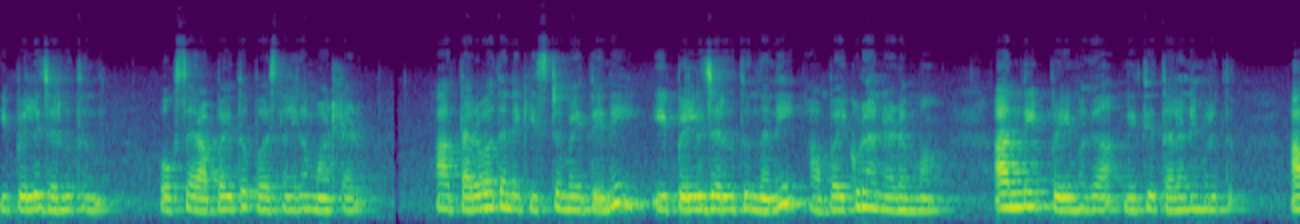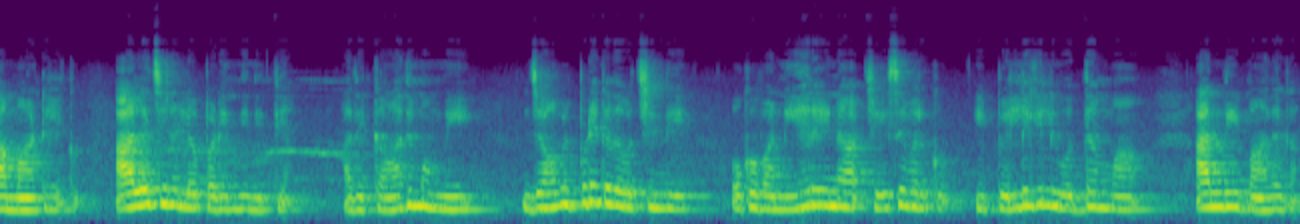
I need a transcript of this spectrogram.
ఈ పెళ్ళి జరుగుతుంది. ఒకసారి అబ్బాయితో పర్సనల్గా మాట్లాడు. ఆ తర్వాత నీకు ఇష్టమైతేనే ఈ పెళ్ళి జరుగుతుందని అబ్బాయి కూడా అన్నాడమ్మా అంది ప్రేమగా నిత్య తల నిమురుతూ. ఆ మాటలకు ఆలోచనలో పడింది నిత్య. అది కాదు మమ్మీ. జాబ్ ఇప్పుడే కదా వచ్చింది. ఒక వన్ ఇయర్ అయినా చేసే వరకు ఈ పెళ్ళిగిల్లి వద్దమ్మా అంది బాధగా.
